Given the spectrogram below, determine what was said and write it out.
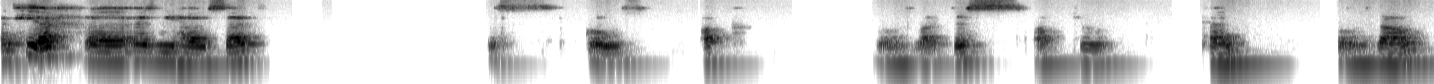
And here, uh, as we have said, this goes up, goes like this, up to 10, goes down,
